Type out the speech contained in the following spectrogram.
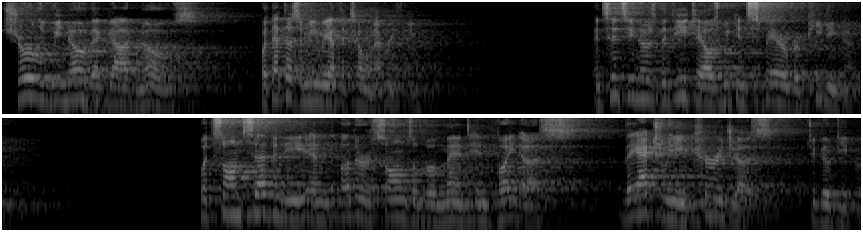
Surely we know that God knows, but that doesn't mean we have to tell him everything. And since he knows the details, we can spare repeating them. But Psalm 70 and other Psalms of Lament invite us, they actually encourage us to go deeper.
